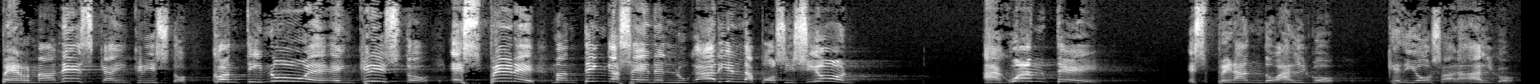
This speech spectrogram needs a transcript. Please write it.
permanezca en Cristo, continúe en Cristo, espere, manténgase en el lugar y en la posición, aguante, esperando algo, que Dios hará algo.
